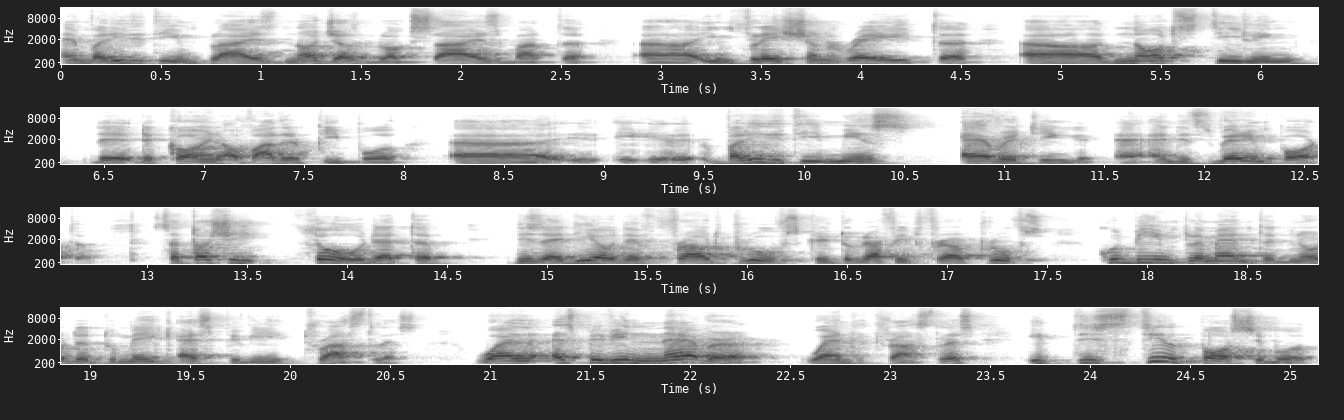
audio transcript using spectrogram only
And validity implies not just block size, but uh, inflation rate, uh, not stealing the, the coin of other people. Uh, it, it, validity means everything, and it's very important. Satoshi thought that uh, this idea of the fraud proofs, cryptographic fraud proofs, could be implemented in order to make SPV trustless. While SPV never went trustless, it is still possible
